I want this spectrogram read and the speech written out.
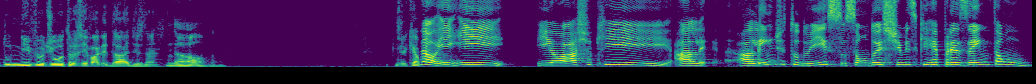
do nível de outras rivalidades, né? Não. A... Não, e, e, e, eu acho que, ale, além de tudo isso, são dois times que representam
